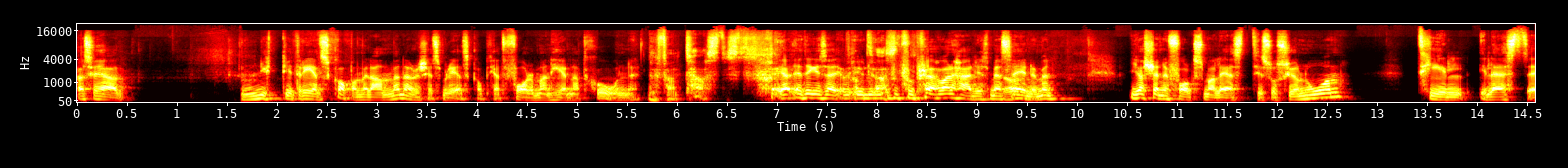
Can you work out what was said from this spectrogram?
vad ska jag säga, nyttigt redskap om man vill använda universitet som redskap till att forma en hel nation. Det är fantastiskt. Jag, jag tänker så här, du får pröva det här, det som jag säger nu. Men jag känner folk som har läst till socionom, till läst eh,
